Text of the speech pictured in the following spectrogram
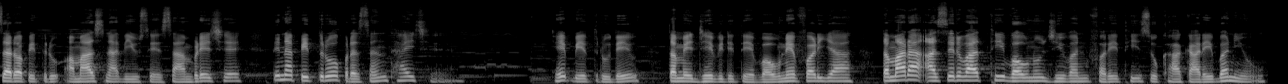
સર્વપિતૃ અમાસના દિવસે સાંભળે છે, તેના પિતૃઓ પ્રસન્ન થાય છે. હે પિતૃદેવ, તમે જેવી રીતે વહુને ફળ્યા, તમારા આશીર્વાદથી વહુનું જીવન ફરીથી સુખાકારી બન્યું.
